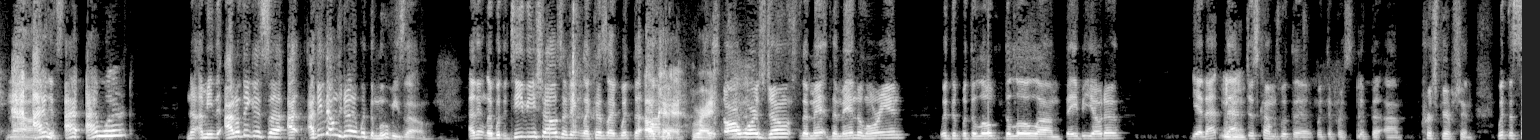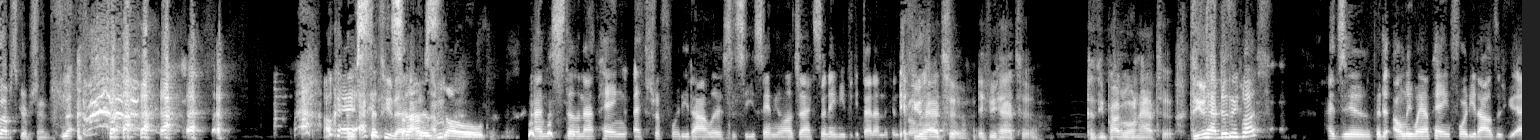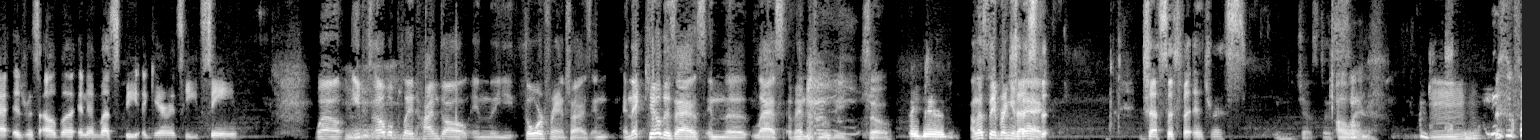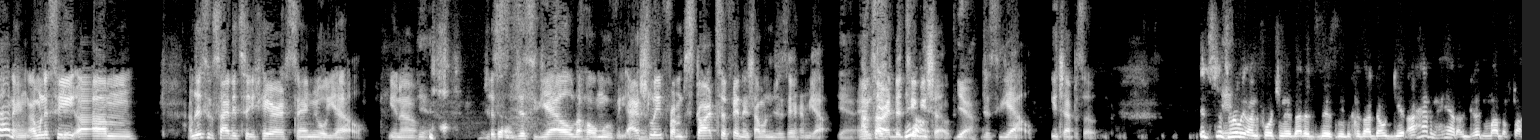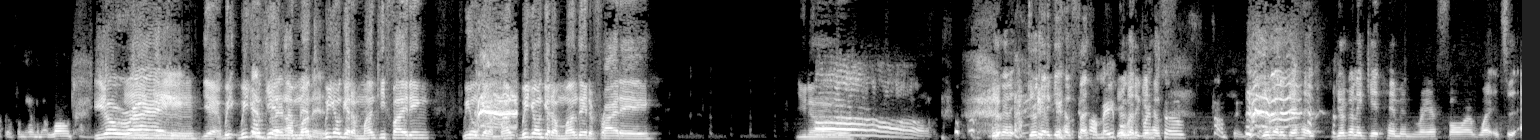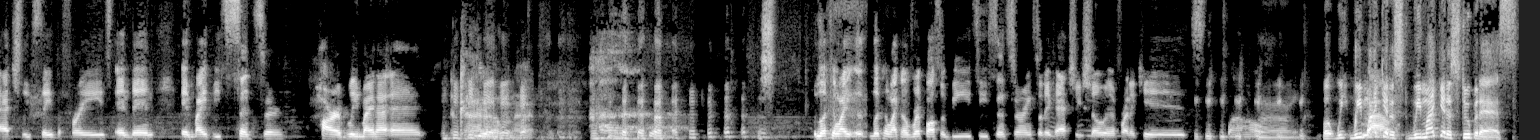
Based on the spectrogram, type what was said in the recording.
No, I, it's- I I would. No, I mean, I don't think it's. Uh, I, I think they only do it with the movies, though. I think like with the TV shows, I think like because like with the um, Okay, the right. Star Wars Jones, the Man, the Mandalorian with the with the little the little um baby Yoda. Yeah, that that Mhm. just comes with the with the pres- with the um prescription with the subscription. okay, I can see that. So That I'm, I'm- gold. I'm still not paying extra forty dollars to see Samuel L. Jackson. They need to get that under control. if you had to, if you had to, because you probably won't have to. Do you have Disney Plus? I do, but the only way I'm paying forty dollars if you add Idris Elba, and it must be a guaranteed scene. Well, Idris Hmm. Elba played Heimdall in the Thor franchise, and and they killed his ass in the last Avengers movie. So They did. unless they bring him Just- back, Justice for Idris. justice. Always. Mhm. This is exciting. I want to see. Um, I'm just excited to hear Samuel yell. You know, Yeah. just Yeah. just yell the whole movie. Actually, from start to finish, I want to just hear him yell. Yeah, I'm sorry, the TV Yeah. show. Yeah, Just yell each episode. It's just Yeah. really unfortunate that it's Disney because I don't get. I haven't had a good motherfucker from him in a long time. You're right. Mhm. Yeah, we we gonna It's get a, a monkey. minute. We gonna get a monkey fighting. We gonna get a mon- we gonna get a Monday to Friday. You know, Oh, You're gonna you're gonna get him. Fe- a you're gonna get him. Toast, something. You're gonna get him. You're gonna get him in rare form, wanting to actually say the phrase, and then it might be censored horribly. Might I add? God, I hope not. Looking like looking like a rip off of BET censoring, so they can actually show it in front of kids. Wow. Um, but we we might get a we might get a stupid ass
